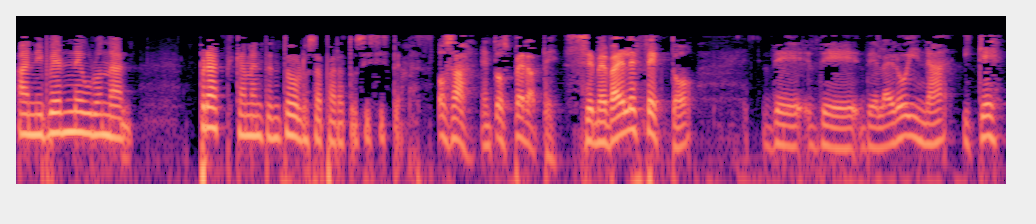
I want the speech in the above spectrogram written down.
a nivel neuronal, prácticamente en todos los aparatos y sistemas. O sea, entonces espérate, se me va el efecto de, de, de la heroína y qué?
